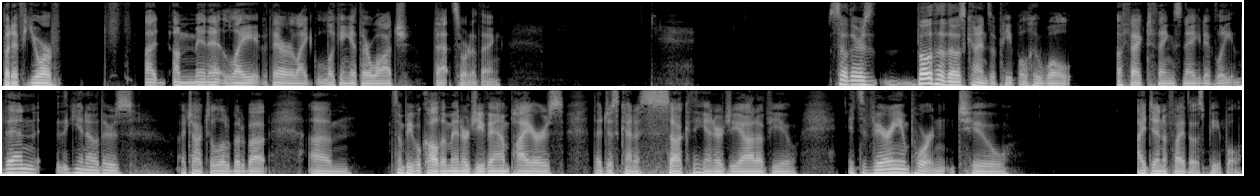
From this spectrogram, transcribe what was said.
But if you're a, a minute late they're like looking at their watch that sort of thing. So there's both of those kinds of people who will affect things negatively. Then you know there's i talked a little bit about um, some people call them energy vampires that just kind of suck the energy out of you. It's very important to identify those people.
